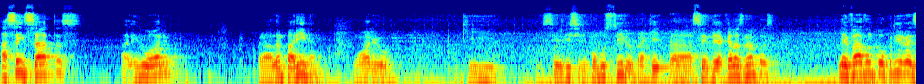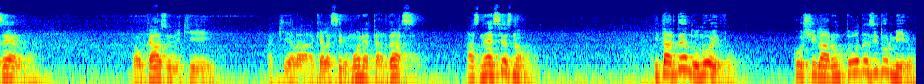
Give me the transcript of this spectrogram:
As sensatas, além do óleo, para a lamparina, um óleo que servisse de combustível para acender aquelas lâmpadas, levavam um pouco de reserva, para o caso de que aquela, aquela cerimônia tardasse. As nécias não. E tardando o noivo, cochilaram todas e dormiram.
